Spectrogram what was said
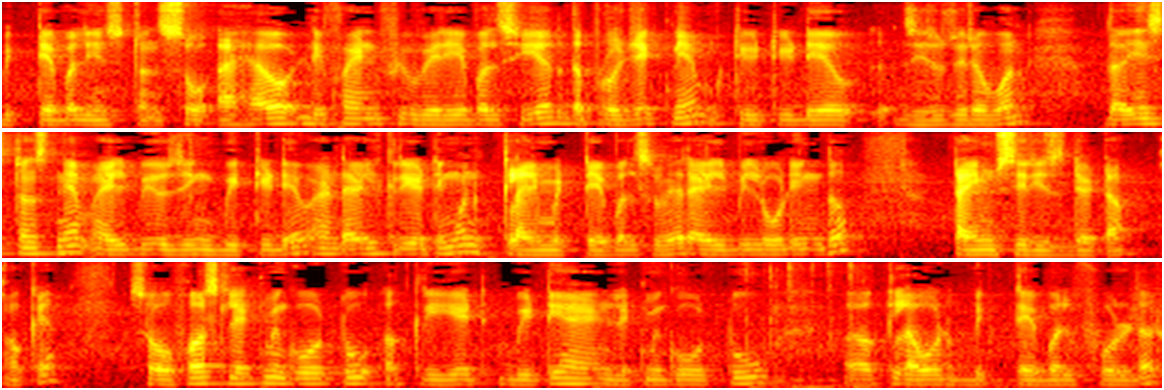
big table instance. So i have defined few variables here. The project name ttdev 001 the instance name i'll be using btdev and i'll creating one climate tables where i'll be loading the time series data okay? So first let me go to a create bt and let me go to a cloud bigtable folder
